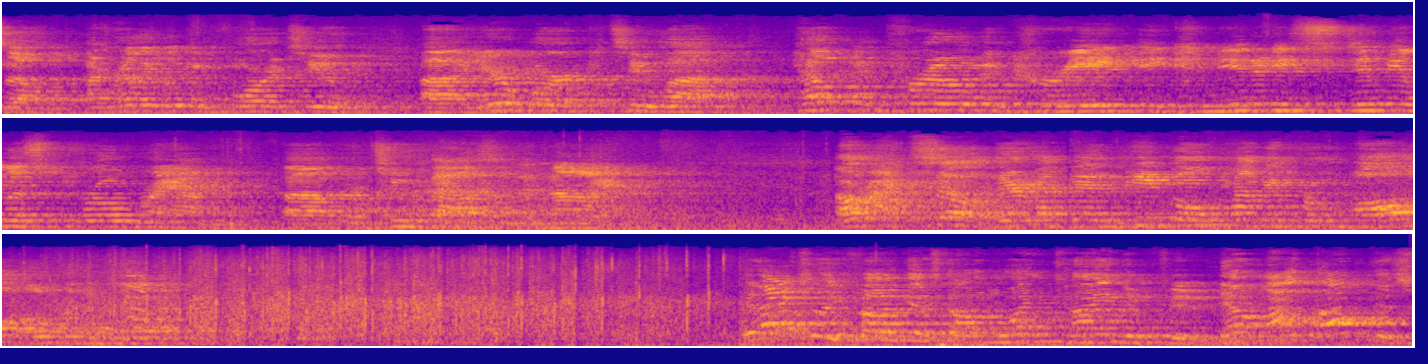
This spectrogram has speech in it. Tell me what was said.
so I'm really looking forward to uh, your work to uh, help improve and create the community stimulus program uh, for 2009. All right, so there have been people coming from all over the globe. It actually focused on one kind of food. Now, I love this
